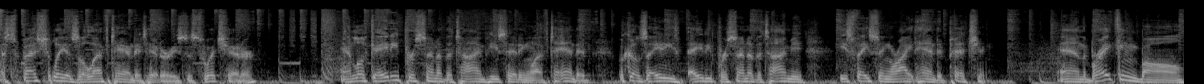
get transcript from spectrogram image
especially as a left handed hitter. He's a switch hitter. And look, 80% of the time he's hitting left handed because 80, 80% of the time he, he's facing right handed pitching. And the breaking ball,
